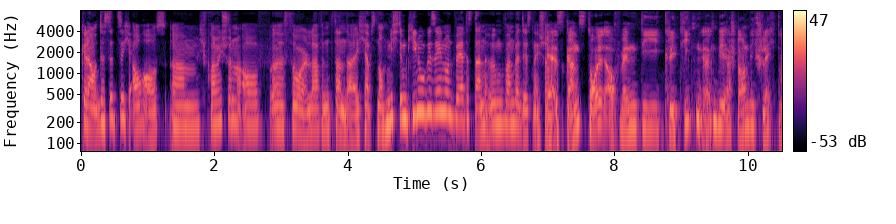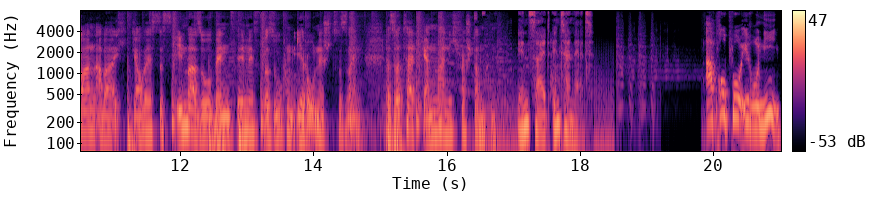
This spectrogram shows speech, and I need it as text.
Genau, das sitze ich auch aus. Ähm, ich freue mich schon auf äh, Thor, Love and Thunder. Ich habe es noch nicht im Kino gesehen und werde es dann irgendwann bei Disney schauen. Er ist ganz toll, auch wenn die Kritiken irgendwie erstaunlich schlecht waren. Aber ich glaube, es ist immer so, wenn Filme versuchen, ironisch zu sein. Das wird halt gern mal nicht verstanden. Inside Internet. Apropos Ironie.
